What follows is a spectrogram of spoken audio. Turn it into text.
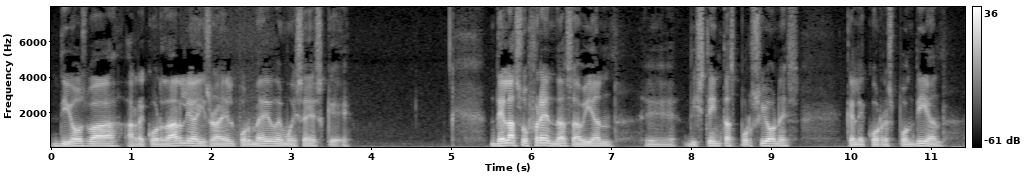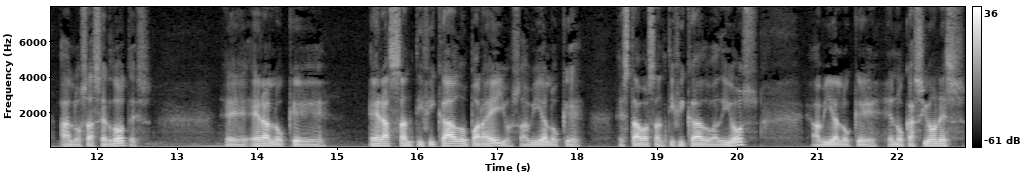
Dios va a recordarle a Israel por medio de Moisés que de las ofrendas habían eh, distintas porciones que le correspondían a los sacerdotes. Eh, era lo que era santificado para ellos, había lo que estaba santificado a Dios, había lo que en ocasiones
